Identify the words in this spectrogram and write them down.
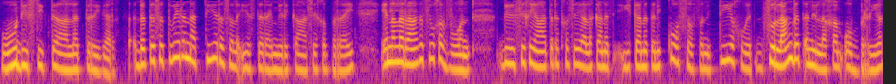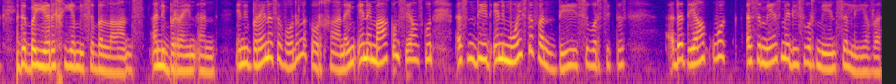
hoe die siekte hulle trigger. Dit is 'n tweede natuur as hulle eers daai medikasie gebruik en hulle raak dit so gewoond. Die psigiater het gesê hulle kan dit jy kan dit in die kos of in die tee gooi solank dit in die liggaam opbreek, dit beheer die chemiese balans in die brein in. En die brein is 'n wonderlike orgaan hy, en hy maak homself skoon. Is die en die mooiste van die soort siektes dit help ook as 'n mens met die soort mense lewe.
